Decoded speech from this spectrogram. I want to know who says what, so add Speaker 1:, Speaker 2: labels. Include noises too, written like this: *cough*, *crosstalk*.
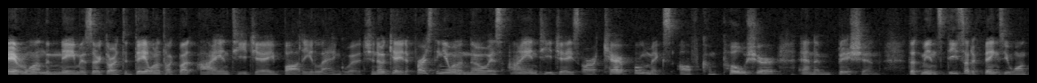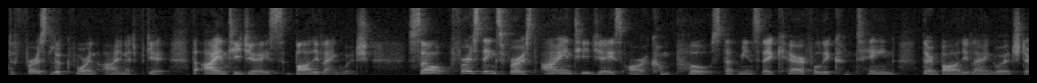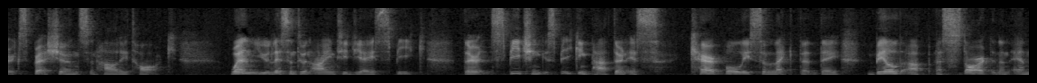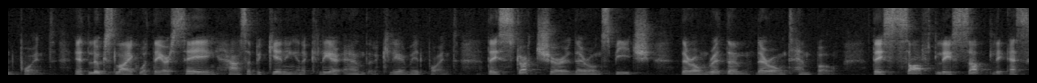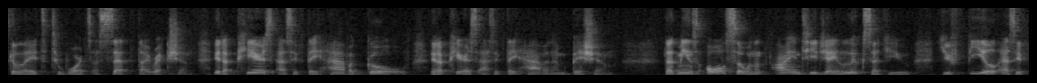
Speaker 1: Hey everyone, the name is Erik Thor and today I want to talk about INTJ body language. And okay, the first thing you want to know is INTJs are a careful mix of composure and ambition. That means these are the things you want to first look for in INFJ, the INTJ's body language. So first things first, INTJs are composed. That means they carefully contain their body language, their expressions and how they talk. When you listen to an INTJ speak, their speaking, speaking pattern is carefully selected. They build up a start and an end point. It looks like what they are saying has a beginning and a clear end and a clear midpoint. They structure their own speech, their own rhythm, their own tempo. They softly, subtly escalate towards a set direction. It appears as if they have a goal. It appears as if they have an ambition. That means also when an INTJ looks at you, you feel as if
